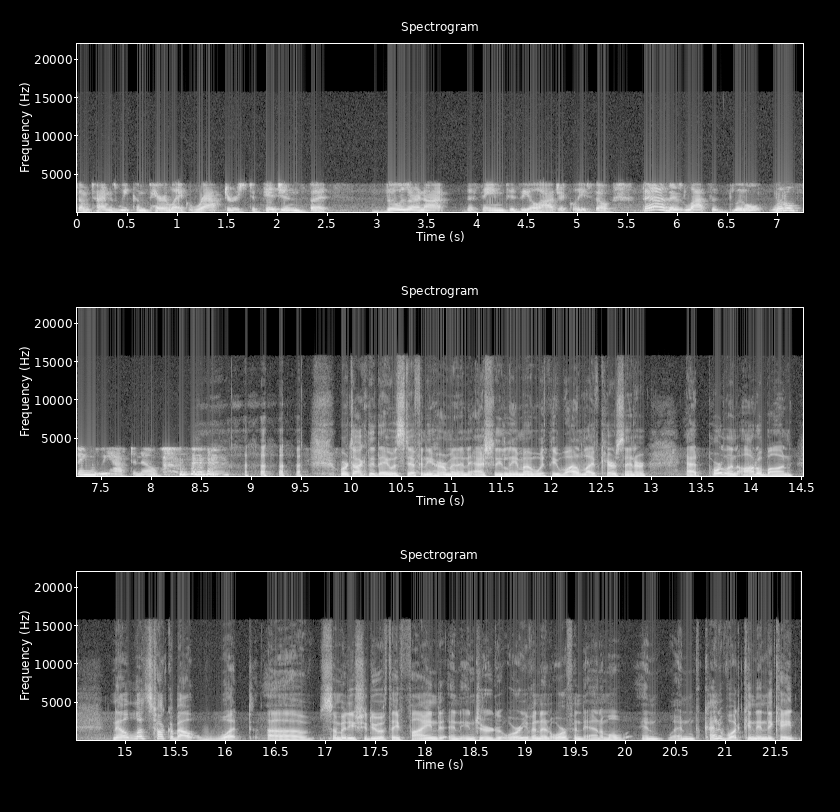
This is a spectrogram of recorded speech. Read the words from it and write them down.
sometimes we compare like raptors to pigeons, but those are not the same physiologically. So, yeah, there's lots of little little things we have to know. We're talking today with Stephanie Herman and Ashley Lima with the Wildlife Care Center at Portland Audubon. Now, let's talk about what uh, somebody should do if they find an injured or even an orphaned animal, and and kind of what can indicate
